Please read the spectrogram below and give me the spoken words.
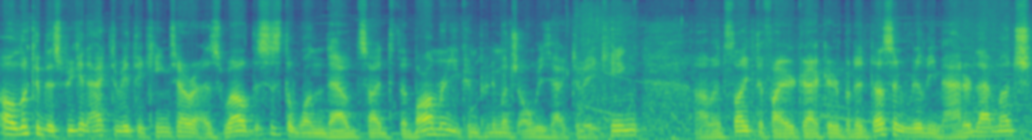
Oh, look at this. We can activate the King Tower as well. This is the one downside to the Bomber. You can pretty much always activate King. Um, it's like the Firecracker, but it doesn't really matter that much.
